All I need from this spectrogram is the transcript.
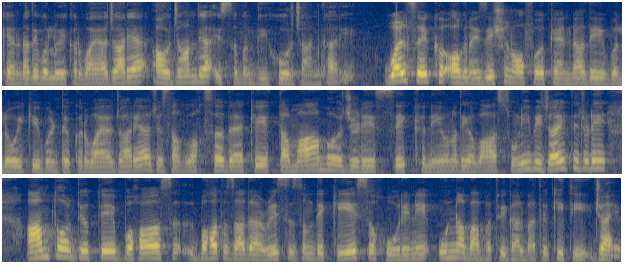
Canada ਦੇ ਵੱਲੋਂ ਇਹ ਕਰਵਾਇਆ ਜਾ ਰਿਹਾ ਹੈ। ਆਓ ਜਾਣਦੇ ਹਾਂ ਇਸ ਸੰਬੰਧੀ ਹੋਰ ਜਾਣਕਾਰੀ। world Sikh organization of Canada ਦੇ ਵੱਲੋਂ ਇੱਕ ਇਵੈਂਟ ਕਰਵਾਇਆ ਜਾ ਰਿਹਾ ਹੈ ਜਿਸ ਦਾ ਮਕਸਦ ਹੈ ਕਿ तमाम ਜਿਹੜੇ ਸਿੱਖ ਨੇ ਉਹਨਾਂ ਦੀ ਆਵਾਜ਼ ਸੁਣੀ ਵੀ ਜਾਏ ਤੇ ਜਿਹੜੇ ਆਮ ਤੌਰ ਦੇ ਉੱਤੇ ਬਹੁਤ ਬਹੁਤ ਜ਼ਿਆਦਾ ਰੇਸਿਜ਼ਮ ਦੇ ਕੇਸ ਹੋ ਰਹੇ ਨੇ ਉਹਨਾਂ ਬਾਬਤ ਵੀ ਗੱਲਬਾਤ ਕੀਤੀ ਜਾਏ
